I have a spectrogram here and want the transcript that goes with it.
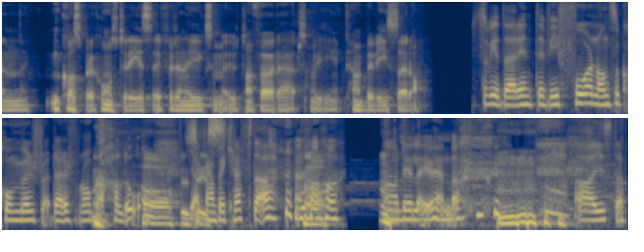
en, konspirationsteori, för den är ju liksom utanför det här som vi kan bevisa idag. Såvida inte vi får någon som kommer därifrån och bara hallå, ja, jag kan bekräfta. Ja, ja det lär ju hända. Mm. ja, just det.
